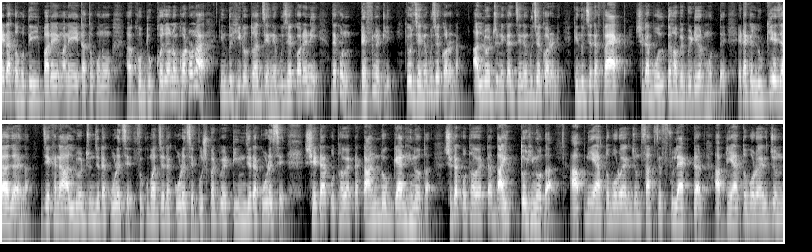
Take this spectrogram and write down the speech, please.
এটা তো হতেই পারে মানে এটা তো কোনো খুব দুঃখজনক ঘটনা, কিন্তু হিরো তো আর জেনে বুঝে করেনি। দেখুন ডেফিনেটলি কেউ জেনে বুঝে করে না। আল্লু অর্জুন একা জেনে বুঝে করেনি। কিন্তু যেটা ফ্যাক্ট সেটা বলতে হবে ভিডিওর মধ্যে। এটাকে লুকিয়ে যাওয়া যায় না। যেখানে আল্লু অর্জুন যেটা করেছে, সুকুমার যেটা করেছে, পুষ্পা টু এর টিম যেটা করেছে, সেটা কোথাও একটা কাণ্ড জ্ঞানহীনতা সেটা কোথাও একটা দায়িত্বহীনতা। আপনি এত বড় একজন সাকসেসফুল অ্যাক্টার আপনি এত বড় একজন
